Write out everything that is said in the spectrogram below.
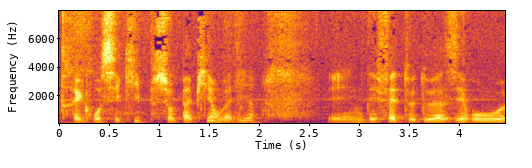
très grosse équipe sur le papier, on va dire. Et une défaite 2 à 0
